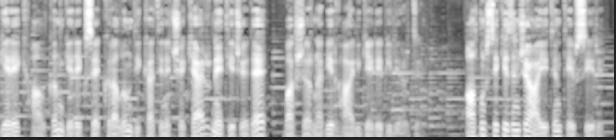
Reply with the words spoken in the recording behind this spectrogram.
gerek halkın gerekse kralın dikkatini çeker, neticede başlarına bir hal gelebilirdi. 68. ayetin tefsiri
